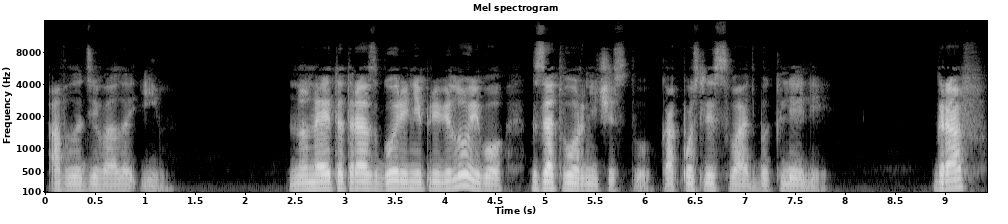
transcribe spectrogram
овладевала им. Но на этот раз горе не привело его к затворничеству, как после свадьбы Клелии. Граф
